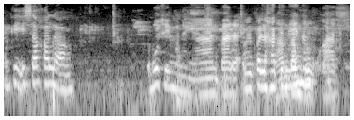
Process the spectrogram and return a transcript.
Nag-iisa ka lang. Ubusin mo na yan para May palahatin hanggang bukas.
